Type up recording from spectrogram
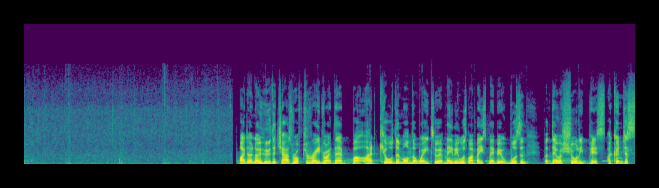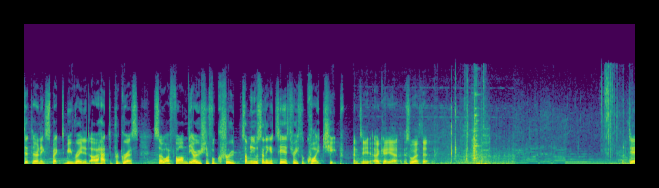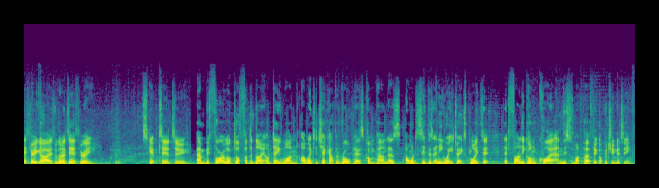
I don't know who the Chads were off to raid right there, but I had killed them on the way to it. Maybe it was my base, maybe it wasn't, but they were surely pissed. I couldn't just sit there and expect to be raided. I had to progress. So I farmed the ocean for crude. Somebody was selling a tier 3 for quite cheap. 20. Okay, yeah, it's worth it. Tier 3, guys. We got a tier 3. Skip tier 2. And before I logged off for the night on day 1, I went to check out the role player's compound as I wanted to see if there's any way to exploit it. They'd finally gone quiet and this was my perfect opportunity.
